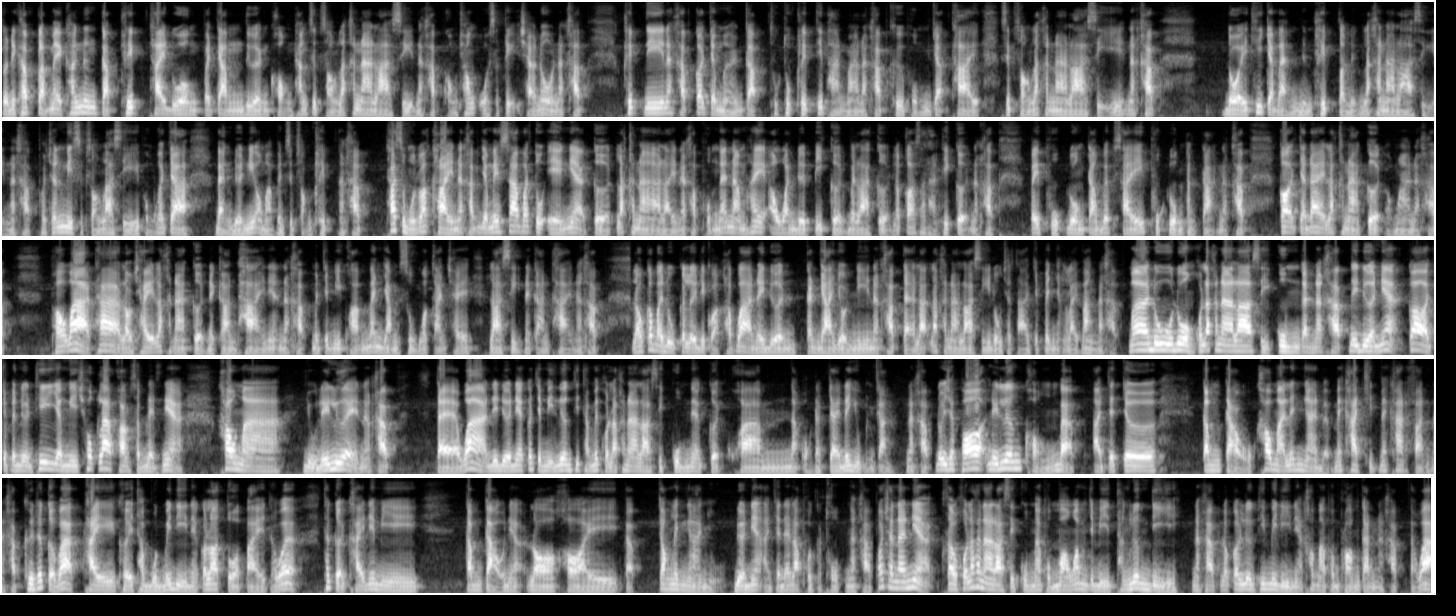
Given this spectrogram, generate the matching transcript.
สวัสดีครับ กลับมาอีกครั้งหนึ่งกับคลิปทายดวงประจำเดือนของทั้ง 12 ลัคนาราศีนะครับของช่องโอสติช n น e l นะครับ คลิปนี้นะครับก็จะเหมือนกับทุกๆ คลิปที่ผ่านมานะครับ คือผมจะทาย 12 ลัคนาราศีนะครับโดยที่จะแบ่ง 1 คลิปต่อ 1 ลัคนาราศีนะครับ เพราะฉะนั้นมี 12 ราศีผมก็จะแบ่งเดือนนี้ออกมาเป็น 12 คลิปนะครับ ถ้าสมมุติว่าใครนะครับยังไม่ทราบว่าตัวเองเนี่ยเกิดลัคนาอะไรนะครับ ผมแนะนำให้เอาวันเดือนปีเกิดเวลาเกิด แล้วก็สถานที่เกิดนะครับ ไปผูกดวงตามเว็บไซต์ ผูกดวงต่างๆนะครับ ก็จะได้ลัคนาเกิดออกมานะครับ เพราะว่าถ้าเราใช้ลัคนาเกิดในการทายเนี่ยนะครับมันจะมีความแม่นยำสูงกว่าการใช้ราศีในการทายนะครับ เราก็มาดูกันเลยดีกว่าครับว่าในเดือนกันยายนนี้นะครับแต่ละลัคนาราศีดวงชะตาจะเป็นอย่างไรบ้างนะครับ มาดูดวงคนลัคนาราศีกุมกันนะครับ ในเดือนเนี้ยก็จะเป็นเดือนที่ยังมีโชคลาภความสำเร็จเนี่ยเข้ามาอยู่เรื่อยๆนะครับ แต่ว่าในเดือนนี้ก็จะมีเรื่องที่ทำให้คนลัคนาราศีกุมเนี่ยเกิดความหนักอกหนักใจได้อยู่เหมือนกันนะครับ โดยเฉพาะในเรื่องของแบบอาจจะเจอกรรมเก่าเข้ามาเล่นงานแบบไม่คาดคิดไม่คาดฝันนะครับ คือถ้าเกิดว่าใครเคยทำบุญไว้ดีเนี่ยก็รอดตัวไป แต่ว่าถ้าเกิดใครเนี่ยมีกรรมเก่าเนี่ยรอคอยแบบ จ้องเล่นงานอยู่ เดือนนี้อาจจะได้รับผลกระทบนะครับ เพราะฉะนั้นเนี่ยสำหรับคนลัคนาราศีกุมนะผมมองว่ามันจะมีทั้งเรื่องดีนะครับแล้วก็เรื่องที่ไม่ดีเนี่ยเข้ามาพร้อม ๆ กันนะครับ แต่ว่า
